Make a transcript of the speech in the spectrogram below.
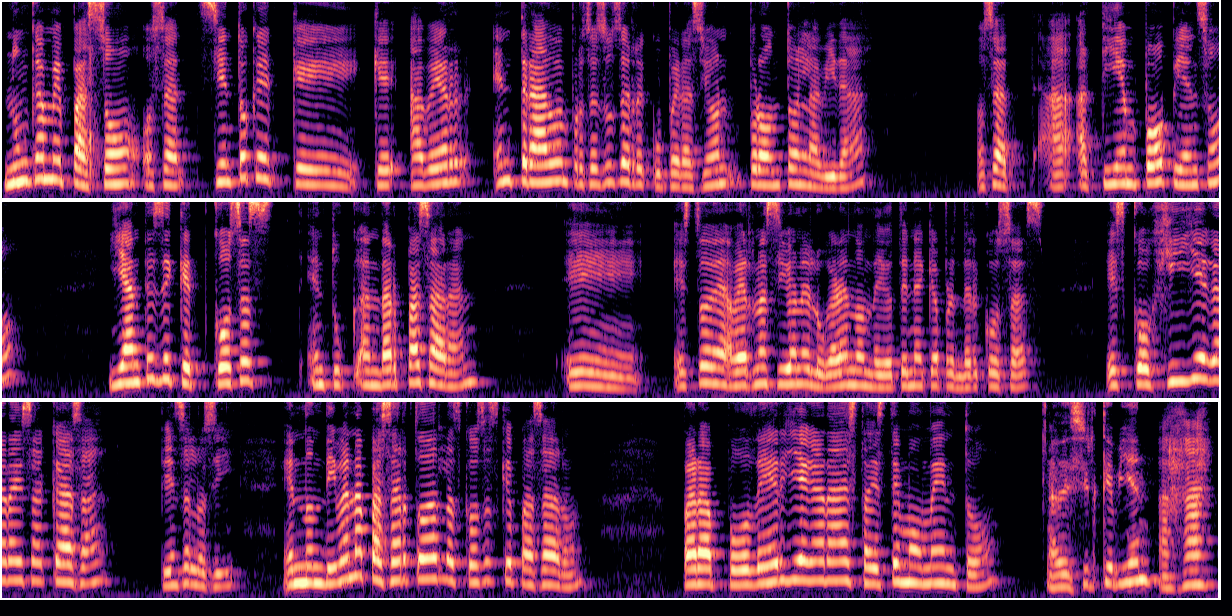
Nunca me pasó, o sea, siento que, que, que haber entrado en procesos de recuperación pronto en la vida, o sea, a, a tiempo, pienso, y antes de que cosas en tu andar pasaran, eh, esto de haber nacido en el lugar en donde yo tenía que aprender cosas, escogí llegar a esa casa, piénsalo así, en donde iban a pasar todas las cosas que pasaron, para poder llegar hasta este momento, A decir que bien. ajá,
